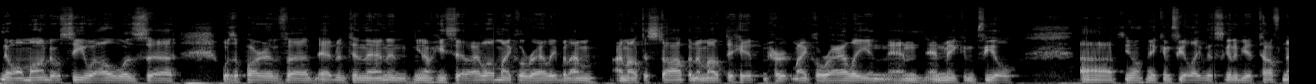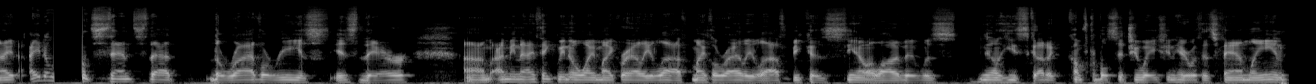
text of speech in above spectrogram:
you know, Almondo Sewell was uh, was a part of uh, Edmonton then, and you know, he said, "I love Michael Reilly, but I'm I'm out to stop and I'm out to hit and hurt Michael Reilly and and and make him feel, uh, you know, make him feel like this is going to be a tough night." I don't sense that the rivalry is is there. Um, I mean, I think we know why Mike Reilly left. Michael Reilly left because you know a lot of it was you know he's got a comfortable situation here with his family and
